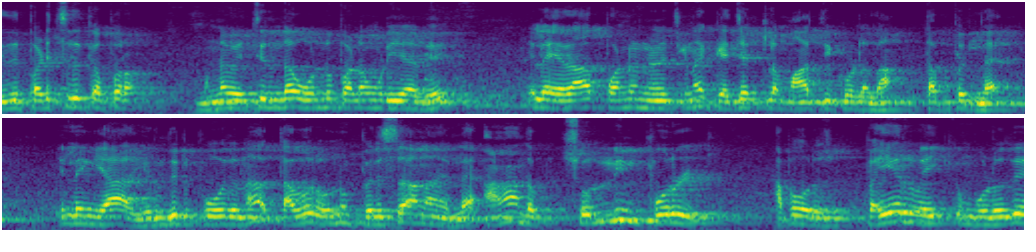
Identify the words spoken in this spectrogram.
இது படித்ததுக்கப்புறம் முன்ன வச்சுருந்தா ஒன்றும் பண்ண முடியாது. இல்லை ஏதாவது பண்ணணும்னு நினச்சிங்கன்னா கெஜெட்டில் மாற்றி கொள்ளலாம் தப்பு இல்லை இல்லைங்கய்யா இருந்துட்டு போகுதுன்னா தவறு ஒன்றும் பெருசான இல்லை. ஆனால் அந்த சொல்லின் பொருள் அப்போ ஒரு பெயர் வைக்கும் பொழுது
